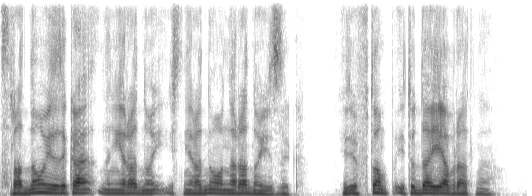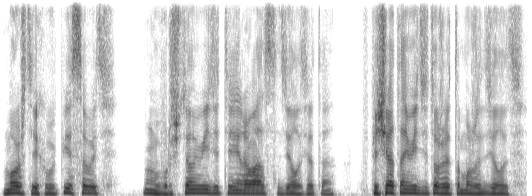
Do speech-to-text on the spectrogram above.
с родного языка на неродной и с неродного на родной язык. И, в том, и туда, и обратно. Можете их выписывать, ну, в ручном виде тренироваться, делать это. В печатном виде тоже это может делать.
